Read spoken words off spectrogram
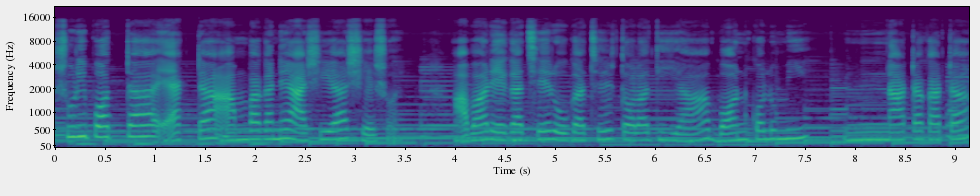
সুরিপথটা একটা আমবাগানে আসিয়া শেষ হয়। আবার এ গাছের ও গাছের তলা দিয়া বন কলমি, নাটা কাটা,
